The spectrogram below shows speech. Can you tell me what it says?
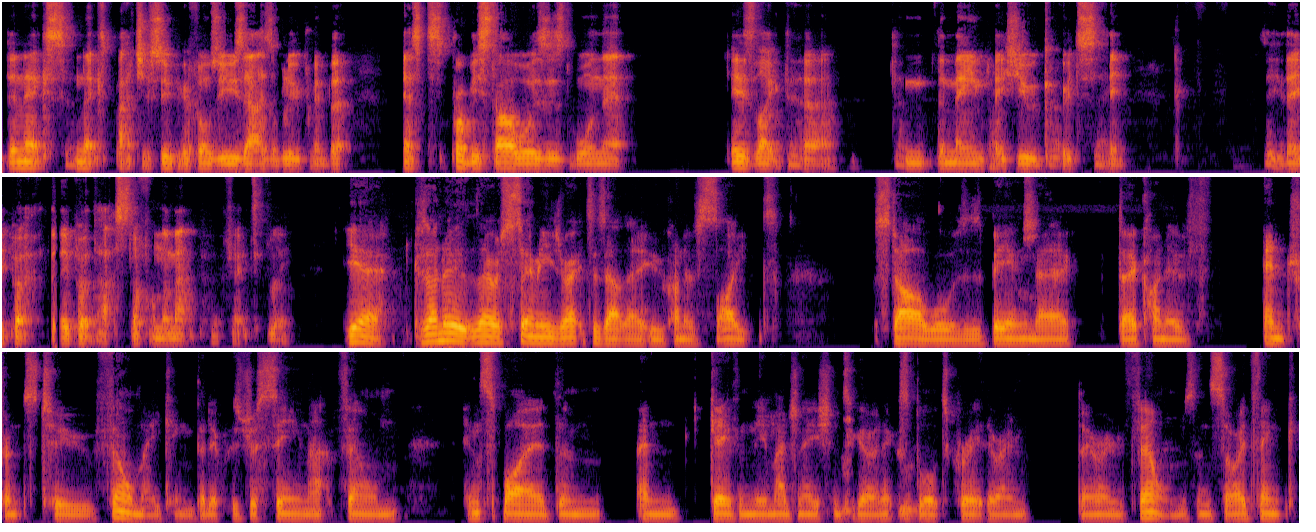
the next next batch of superhero films We use that as a blueprint. But yes, probably Star Wars is the one that is like the the, the main place you would go to say they, put they put that stuff on the map effectively. Yeah, because I know there are so many directors out there who kind of cite Star Wars as being their their kind of entrance to filmmaking. That it was just seeing that film inspired them and gave them the imagination to go and explore to create their own their own films. And so I think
